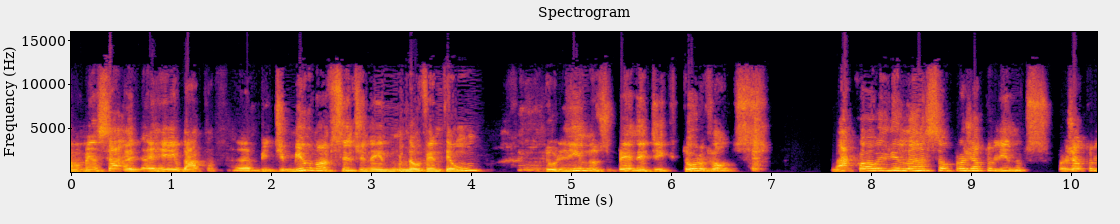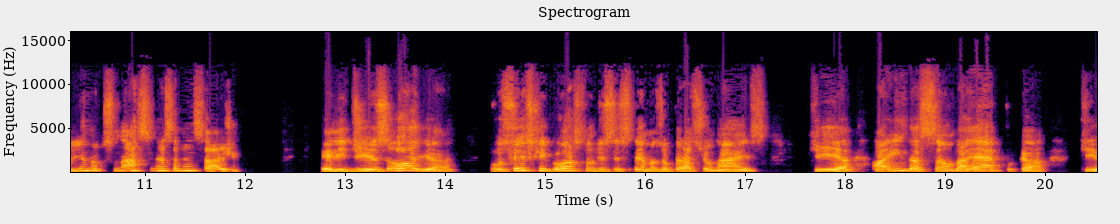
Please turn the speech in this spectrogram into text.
uma mensagem, errei o data, é, de 1991, do Linus Benedict Torvalds, na qual ele lança o projeto Linux. O projeto Linux nasce nessa mensagem. Ele diz: olha, vocês que gostam de sistemas operacionais, que ainda são da época que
